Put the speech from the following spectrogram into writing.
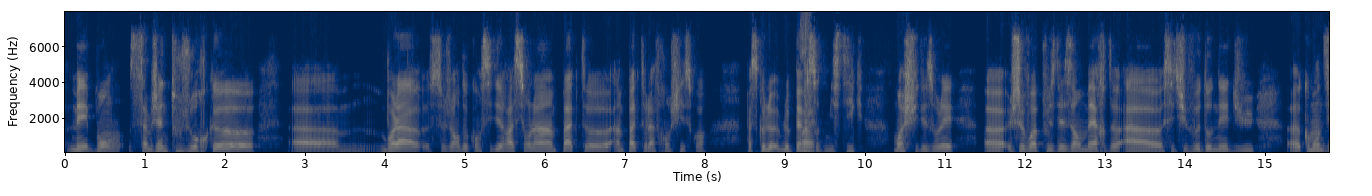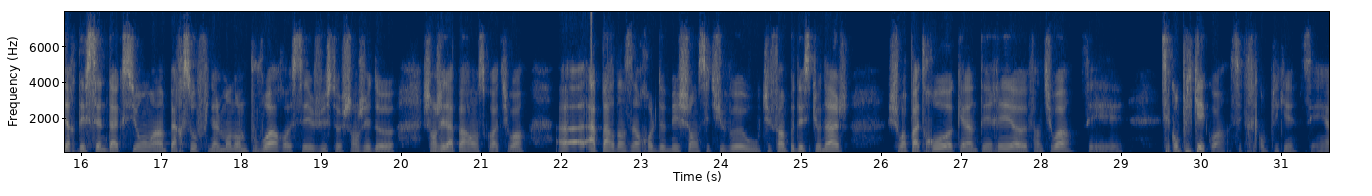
mais bon, ça me gêne toujours que voilà ce genre de considération là impacte impacte la franchise quoi. Parce que le, perso de Mystique, moi, je suis désolé. Euh, je vois plus des emmerdes à, euh, si tu veux, donner du, euh, comment dire, des scènes d'action à un perso finalement dans le pouvoir, c'est juste changer de, changer d'apparence, quoi, tu vois. à part dans un rôle de méchant, si tu veux, où tu fais un peu d'espionnage, je vois pas trop quel intérêt. Enfin, tu vois, c'est, c'est compliqué, quoi. C'est très compliqué. C'est,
